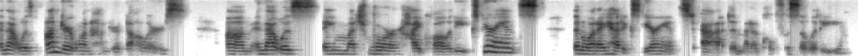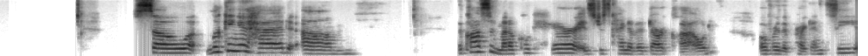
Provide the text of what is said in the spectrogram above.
and that was under $100. Um, and that was a much more high quality experience than what I had experienced at a medical facility. So looking ahead, um, the cost of medical care is just kind of a dark cloud over the pregnancy.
